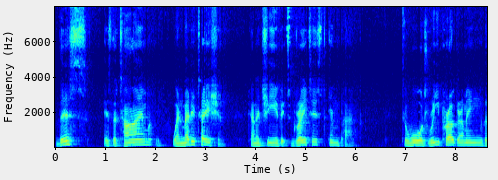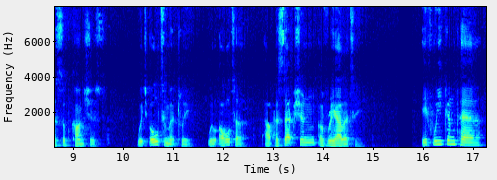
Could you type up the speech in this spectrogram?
This is the time when meditation can achieve its greatest impact towards reprogramming the subconscious, which ultimately will alter our perception of reality. If we compare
